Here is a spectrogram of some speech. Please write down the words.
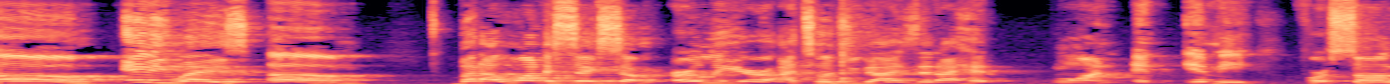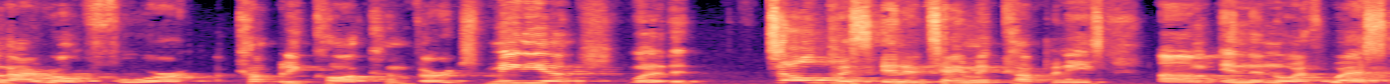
Um, anyways, um, but I wanted to say something earlier. I told you guys that I had won an Emmy for a song I wrote for a company called Converge Media, one of the dopest entertainment companies um, in the Northwest.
